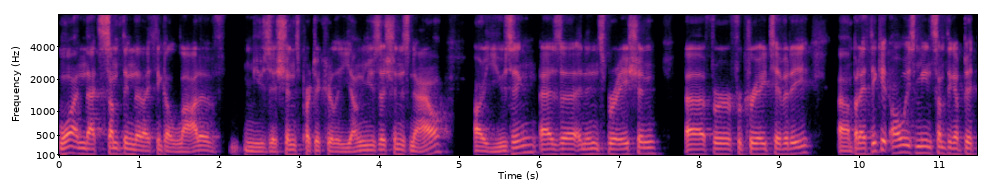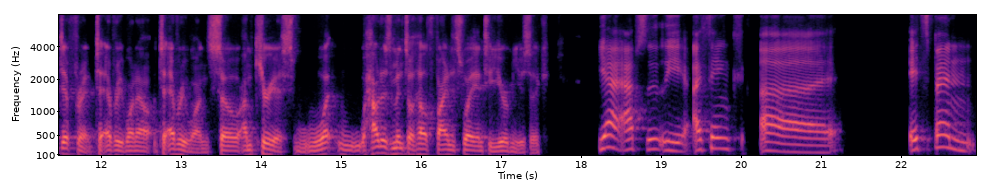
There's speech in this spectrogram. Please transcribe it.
one that's something that I think a lot of musicians, particularly young musicians now, are using as a, an inspiration uh, for for creativity. Um, but I think it always means something a bit different to everyone else, to everyone. So I'm curious, what how does mental health find its way into your music? Yeah, absolutely. I think uh, it's been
